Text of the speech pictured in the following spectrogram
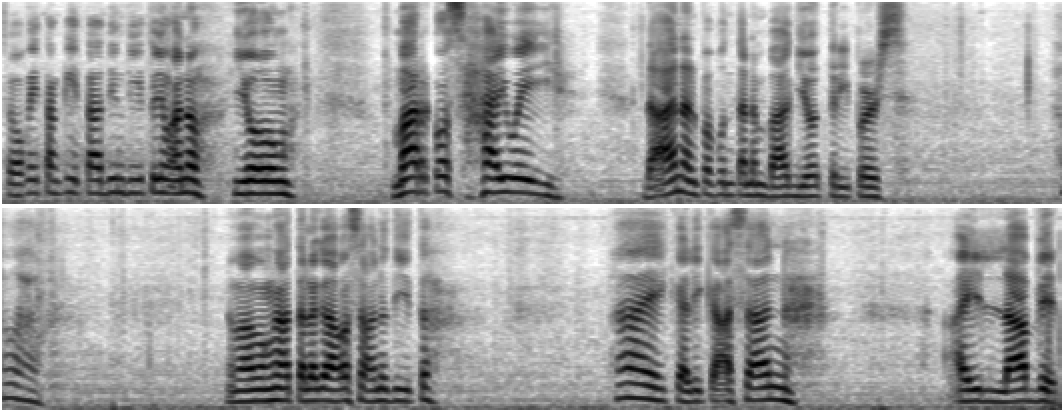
So kitang kita din dito yung ano, yung Marcos Highway. Daanan papunta ng Baguio, Trippers. Wow. Namamangha talaga ako sa ano dito. Ay, kalikasan. I love it.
